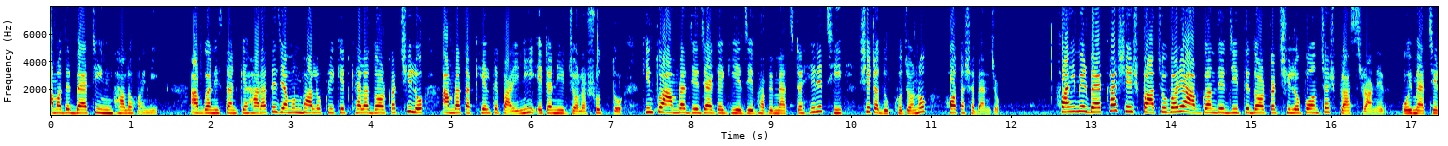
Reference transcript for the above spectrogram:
আমাদের ব্যাটিং ভালো হয়নি। আফগানিস্তানকে হারাতে যেমন ভালো ক্রিকেট খেলা দরকার ছিল, আমরা তা খেলতে পারিনি, এটা নির্জলা সত্য। কিন্তু আমরা যে জায়গায় গিয়ে যেভাবে ম্যাচটা হেরেছি, সেটা দুঃখজনক, হতাশাব্যঞ্জক। ফাহিমের ব্যাখ্যা, শেষ পাঁচ ওভারে আফগানদের জিততে দরকার ছিল পঞ্চাশ প্লাস রানের। ওই ম্যাচের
